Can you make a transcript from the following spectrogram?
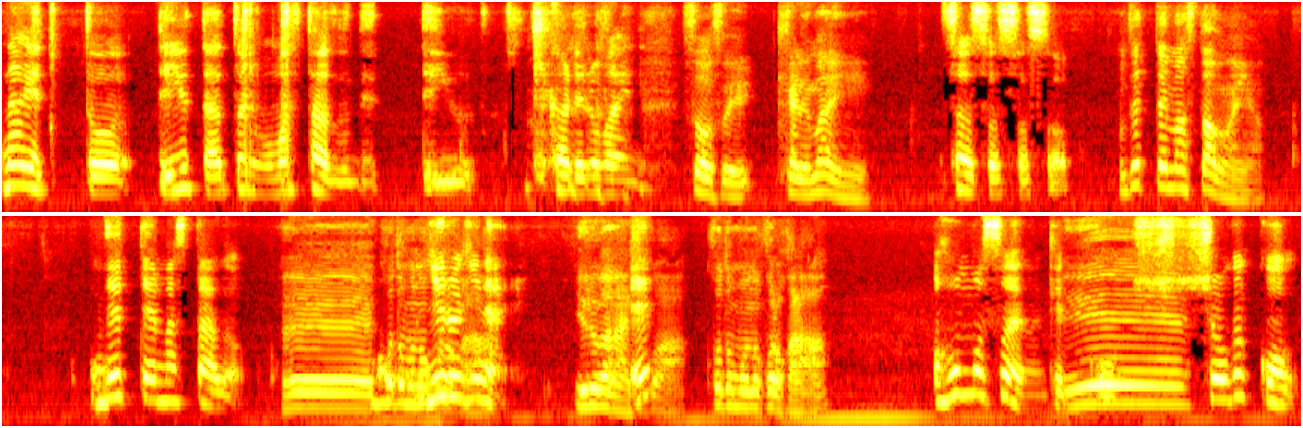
ナゲットって言った後にもマスタードでっていう、聞かれる前に。ソース聞かれる前に、そうそうそうそ絶対マスタードなんや。う。絶対マスタード。えー、子供の頃から。揺るぎない。揺るがない、えそこは。子供の頃から？あ、ほんまそうやな、結構。えー小学校、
